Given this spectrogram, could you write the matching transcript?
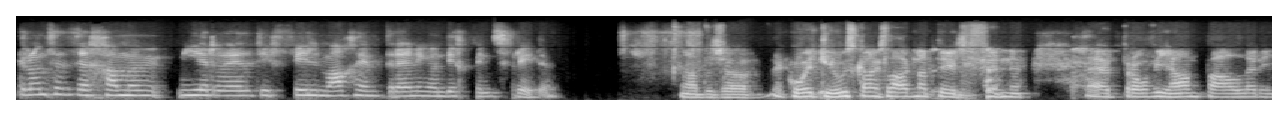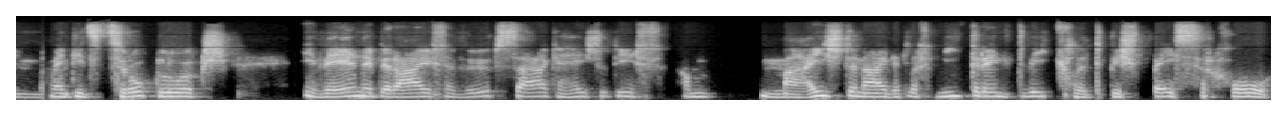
grundsätzlich kann man mit mir relativ viel machen im Training und ich bin zufrieden. Ja, das ist eine gute Ausgangslage natürlich für eine äh, Profi-Handballerin. Wenn du jetzt zurückschaust, in welchen Bereichen würdest du sagen, hast du dich am meisten eigentlich weiterentwickelt, bist besser gekommen?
